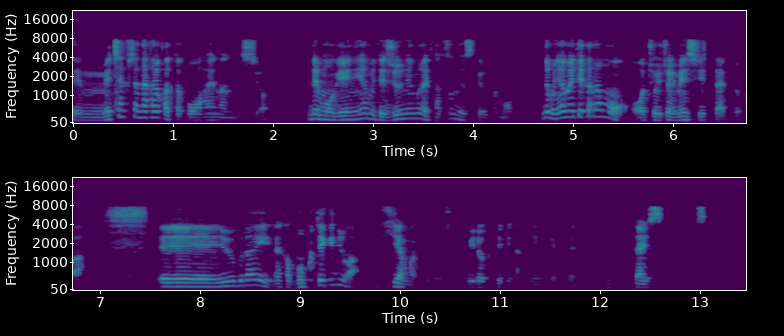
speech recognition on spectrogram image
で、めちゃくちゃ仲良かった後輩なんですよ。で、も芸人辞めて10年ぐらい経つんですけれども、でも辞めてからもちょいちょい飯行ったりとか、えー、いうぐらい、なんか僕的には檜山ってものすごく魅力的な人間で、うん、大好きなんですけれども、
